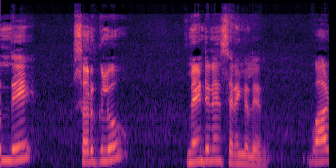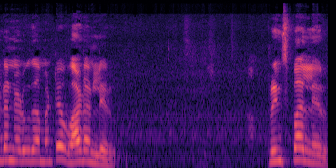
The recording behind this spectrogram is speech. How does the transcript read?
ఉంది సరుకులు మెయింటెనెన్స్ సరిగ్గా లేదు. వార్డన్ అడుగుదామంటే వార్డన్ లేరు. ప్రిన్సిపాల్ లేరు.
